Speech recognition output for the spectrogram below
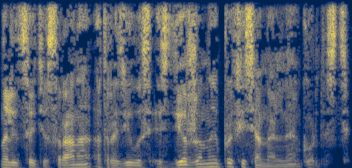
На лице Тесрана отразилась сдержанная профессиональная гордость.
